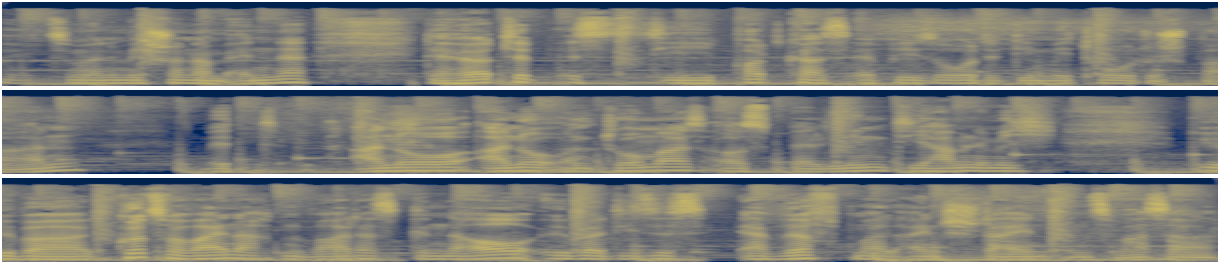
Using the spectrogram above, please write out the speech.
Jetzt sind wir nämlich schon am Ende. Der Hörtipp ist die Podcast-Episode Die Methode Spahn mit Anno, Anno und Thomas aus Berlin. Die haben nämlich über, kurz vor Weihnachten war das, genau über dieses Er wirft mal einen Stein ins Wasser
